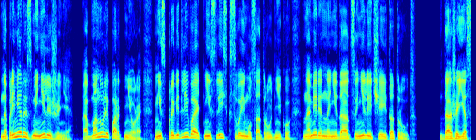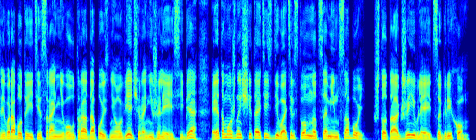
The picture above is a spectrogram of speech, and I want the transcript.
Например, изменили жене, обманули партнера, несправедливо отнеслись к своему сотруднику, намеренно недооценили чей-то труд. Даже если вы работаете с раннего утра до позднего вечера, не жалея себя, это можно считать издевательством над самим собой, что также является грехом.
